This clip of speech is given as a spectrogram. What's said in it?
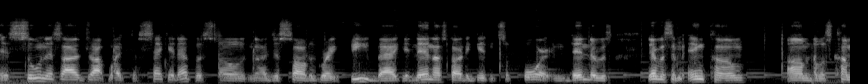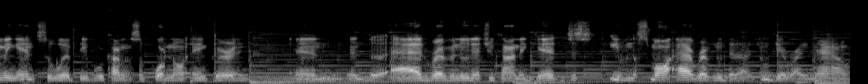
as soon as I dropped like the second episode, and I just saw the great feedback, and then I started getting support, and then there was there was some income um, that was coming into it. People were kind of supporting on Anchor and and and the ad revenue that you kind of get, just even the small ad revenue that I do get right now.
